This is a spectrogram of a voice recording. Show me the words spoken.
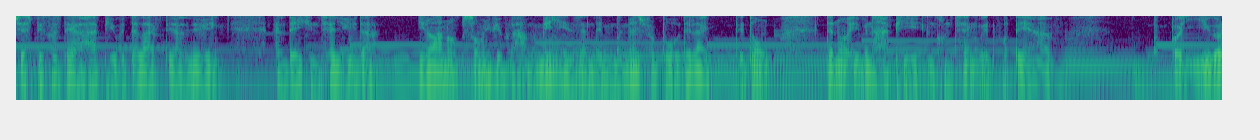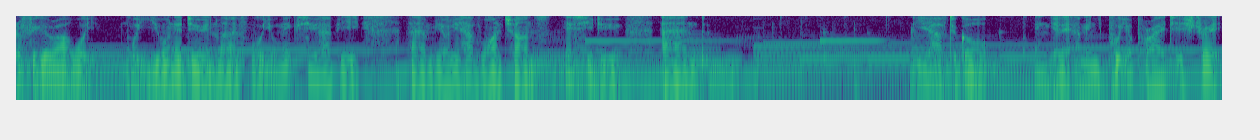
just because they are happy with the life they are living. And they can tell you that, you know, I know so many people have millions and they're miserable. They're like, they don't, they're not even happy and content with what they have. But you got to figure out what what you want to do in life, what makes you happy, um, you only have one chance. Yes, you do, and you have to go and get it. I mean, you put your priorities straight.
